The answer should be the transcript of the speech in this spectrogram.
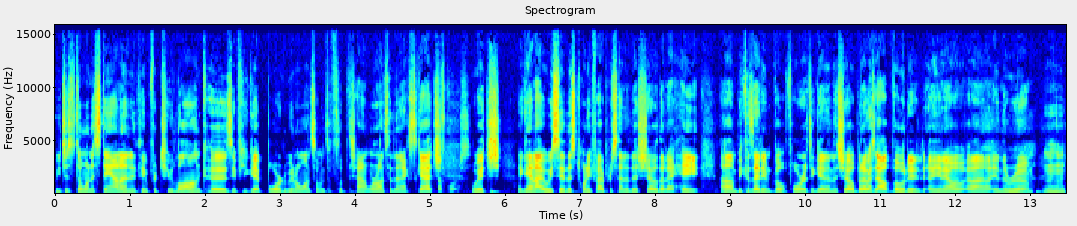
we just don't want to stay on anything for too long because if you get bored, we don't want someone to flip the channel. We're on to the next sketch. Of course. Which, again, I always say there's 25% of this show that I hate um, because I didn't vote for it to get in the show, but I was outvoted, uh, you know, uh, in the room.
